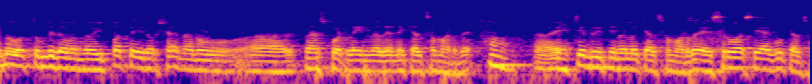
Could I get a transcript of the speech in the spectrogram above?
ಅದು ತುಂಬಿದ ಒಂದು ಇಪ್ಪತ್ತೈದು ವರ್ಷ ನಾನು ಟ್ರಾನ್ಸ್ಪೋರ್ಟ್ ಲೈನ್ನಲ್ಲೇ ಕೆಲಸ ಮಾಡಿದೆ. ಹೆಚ್ಚಿನ ರೀತಿಯಲ್ಲೂ ಕೆಲಸ ಮಾಡಿದೆ ಹೆಸರುವಾಸಿಯಾಗೂ ಕೆಲಸ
